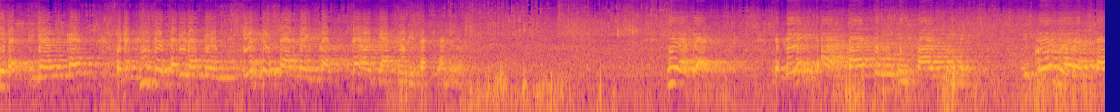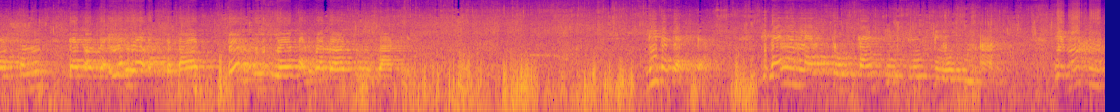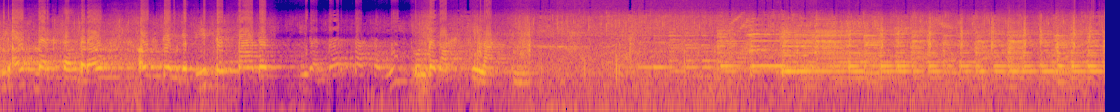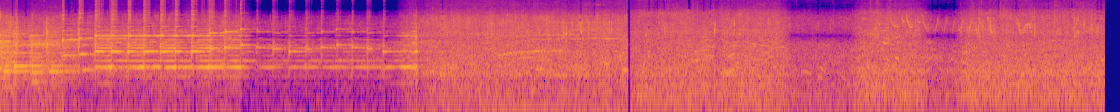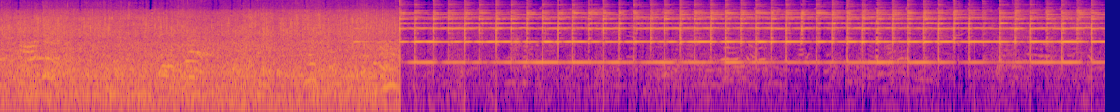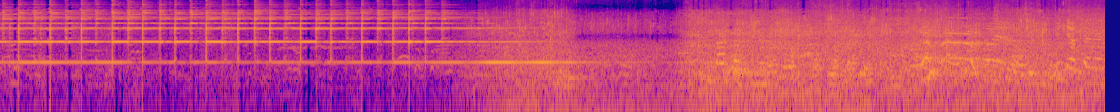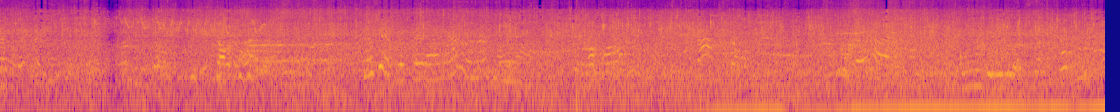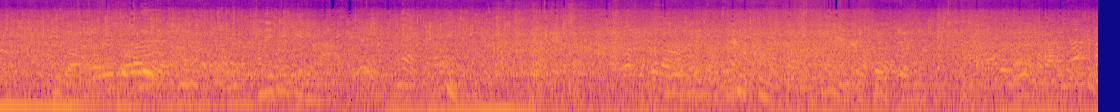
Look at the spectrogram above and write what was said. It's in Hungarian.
szíves figyelmüket, hogy a fürdő területén értéktárgyaikat ne hagyják őrizetlenül. Here again, the dates are starting in five minutes. We call your attention that on the area of the bed, both videos and webbers in glasses. Liebe Gäste, die Wellenleistung fängt in fünf Minuten an. Wir machen Sie aufmerksam darauf, aus dem Gebiet des Bades Ihren Wertsachen nicht unbewacht zu lassen.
